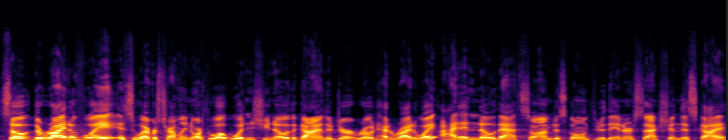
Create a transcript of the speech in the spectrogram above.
So the right of way is whoever's traveling north. Well, wouldn't you know, the guy on the dirt road had right of way. I didn't know that, so I'm just going through the intersection. This guy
